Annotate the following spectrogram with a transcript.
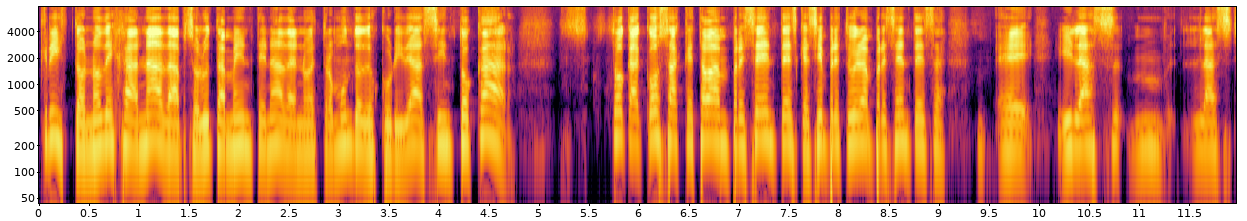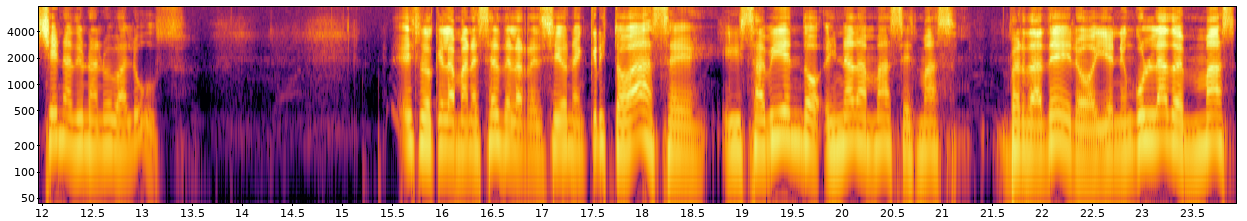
Cristo no deja nada, absolutamente nada en nuestro mundo de oscuridad sin tocar. Toca cosas que estaban presentes, que siempre estuvieran presentes eh, y las, mm, las llena de una nueva luz es lo que el amanecer de la redención en Cristo hace y sabiendo y nada más es más verdadero y en ningún lado es más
